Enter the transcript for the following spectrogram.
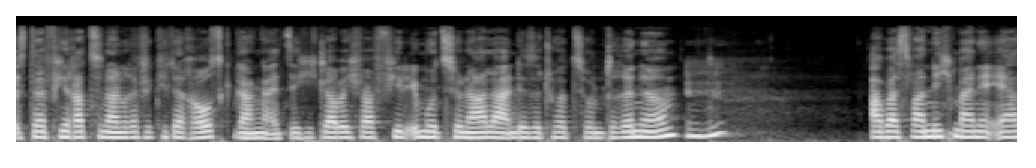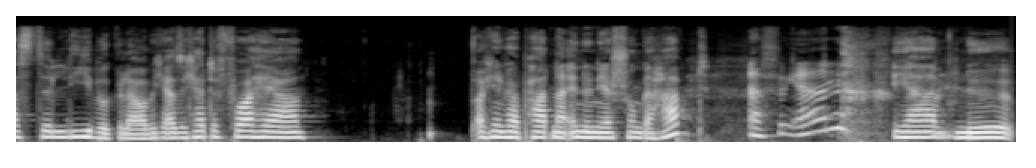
ist da viel rational reflektierter rausgegangen als ich. Ich glaube, ich war viel emotionaler an der Situation drinne. Aber es war nicht meine erste Liebe, glaube ich. Also ich hatte vorher auf jeden Fall PartnerInnen ja schon gehabt. Afghan? Ja, nö,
